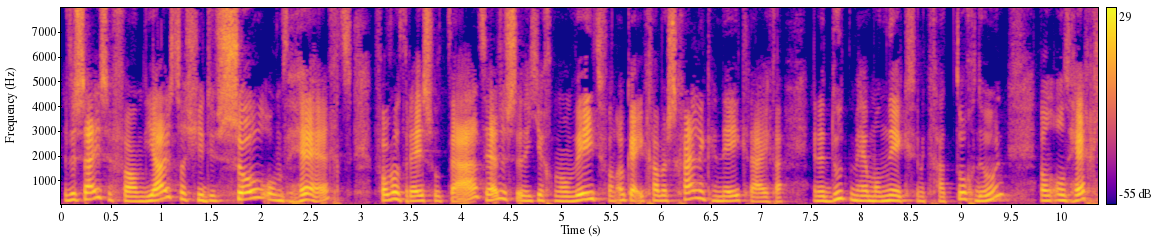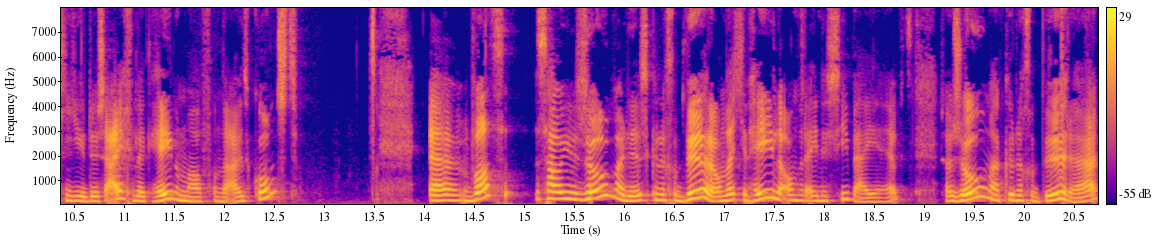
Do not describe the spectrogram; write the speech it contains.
En toen zei ze van, juist als je dus zo onthecht van dat resultaat. Hè, dus dat je gewoon weet van, oké, ik ga waarschijnlijk een nee krijgen. En het doet me helemaal niks en ik ga het toch doen. Dan onthecht je je dus eigenlijk helemaal van de uitkomst. Uh, wat zou je zomaar dus kunnen gebeuren, omdat je een hele andere energie bij je hebt. Zou zomaar kunnen gebeuren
